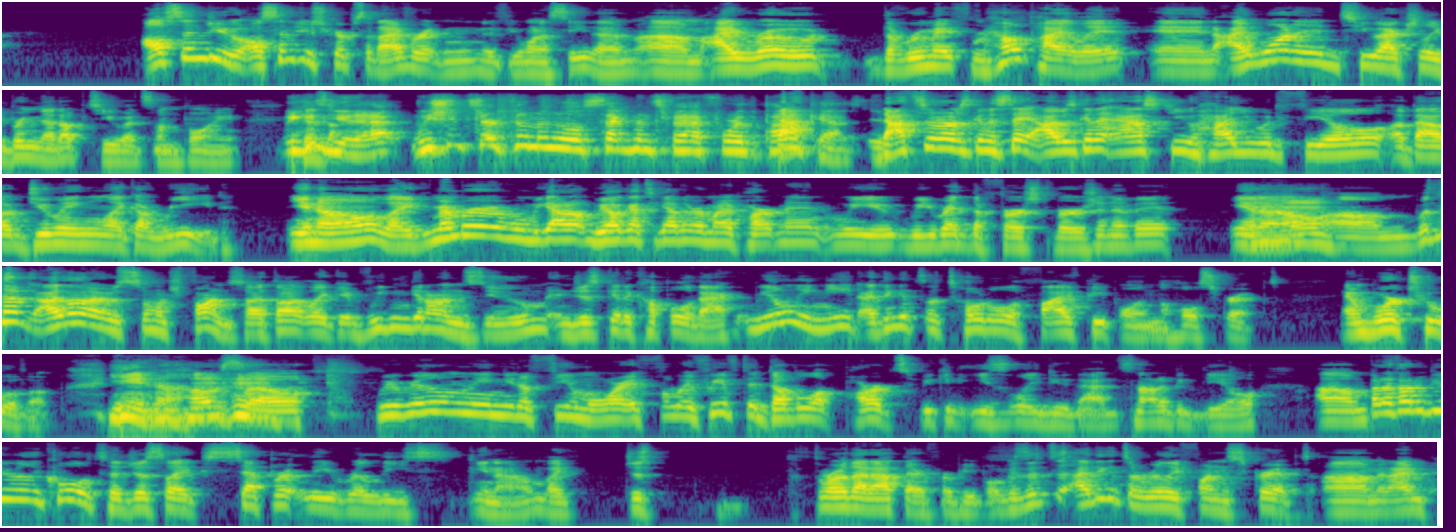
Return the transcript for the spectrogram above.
I'll send you I'll send you scripts that I've written if you want to see them. Um, I wrote the roommate from Hell pilot, and I wanted to actually bring that up to you at some point. We can do that. We should start filming little segments for that for the podcast. That, that's what I was gonna say. I was gonna ask you how you would feel about doing like a read you know, like remember when we got we all got together in my apartment, we we read the first version of it. You know, mm-hmm. um, with that, I thought it was so much fun. So I thought like if we can get on Zoom and just get a couple of act, we only need I think it's a total of five people in the whole script, and we're two of them. You know, so we really only need a few more. If if we have to double up parts, we could easily do that. It's not a big deal. Um, but I thought it'd be really cool to just like separately release. You know, like just throw that out there for people because it's I think it's a really fun script. Um, and I'm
